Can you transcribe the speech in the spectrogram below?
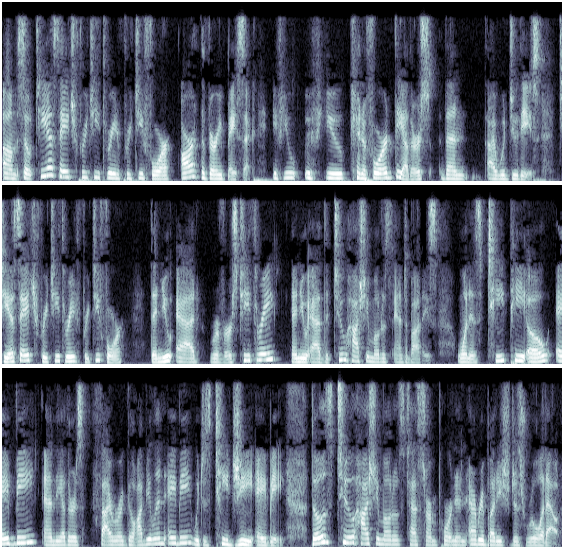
Um, so TSH, free T3, and free T4 are the very basic. If you if you can afford the others, then I would do these: TSH, free T3, free T4. Then you add reverse T3 and you add the two Hashimoto's antibodies. One is TPO-AB and the other is thyroglobulin AB, which is TGAB. Those two Hashimoto's tests are important and everybody should just rule it out.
